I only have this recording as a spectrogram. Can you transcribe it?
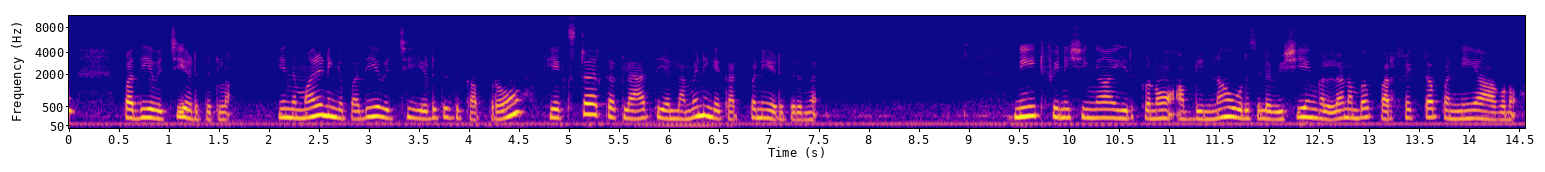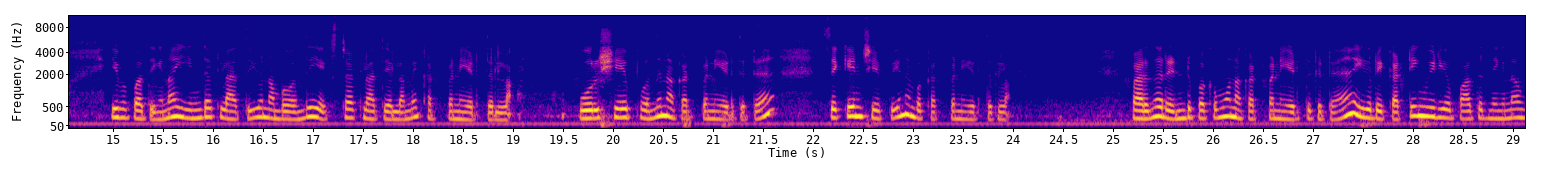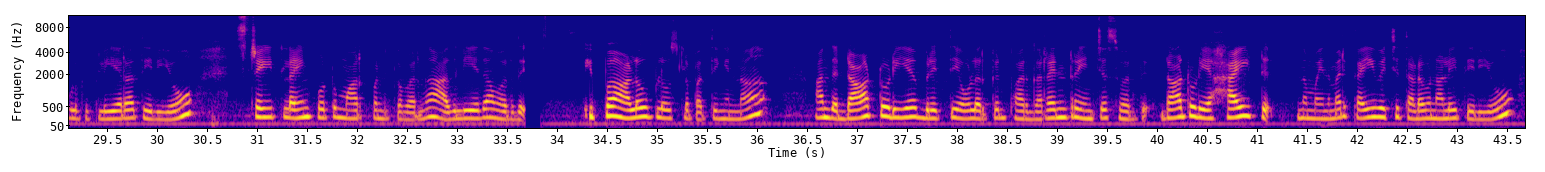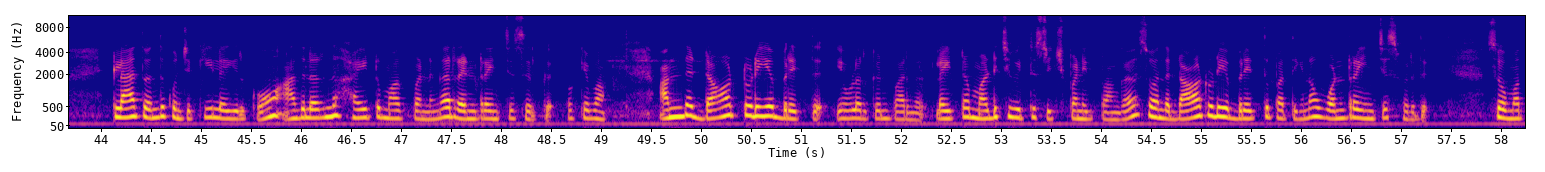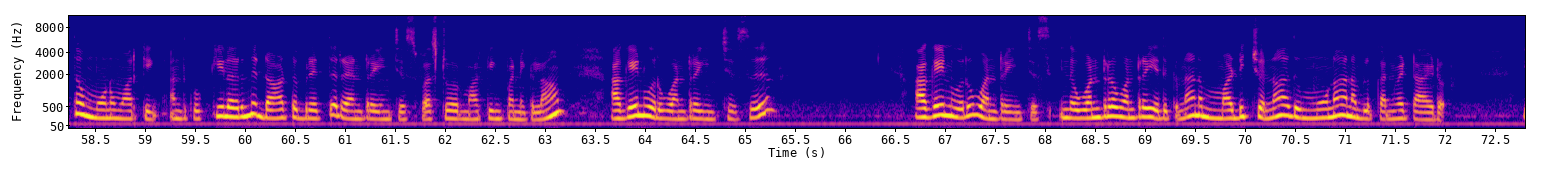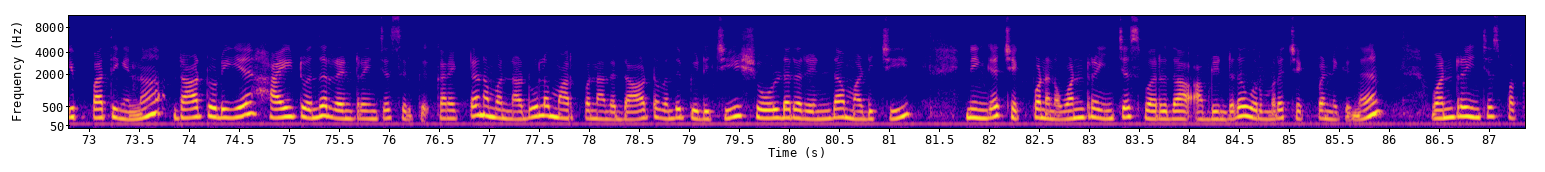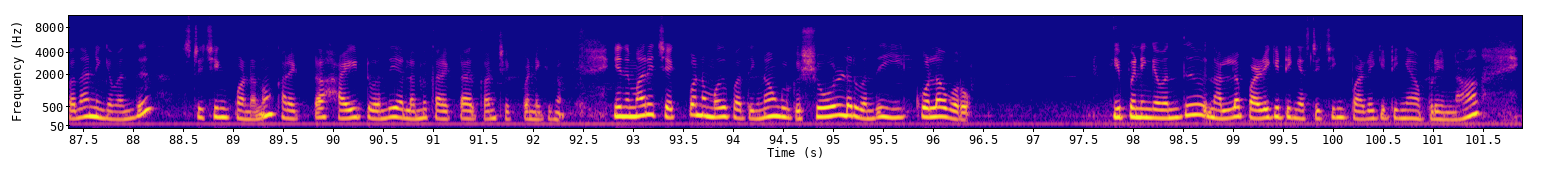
பதிய வச்சு எடுத்துக்கலாம். இந்த மாதிரி நீங்கள் பதிய வச்சு எடுத்ததுக்கப்புறம் எக்ஸ்ட்ரா இருக்க கிளாத் எல்லாமே நீங்கள் கட் பண்ணி எடுத்துருங்க. நீட் ஃபினிஷிங்காக இருக்கணும் அப்படின்னா ஒரு சில விஷயங்கள்லாம் நம்ம பர்ஃபெக்டாக பண்ணியே ஆகணும். இப்போ பார்த்திங்கன்னா இந்த கிளாத்தையும் நம்ம வந்து எக்ஸ்ட்ரா கிளாத் எல்லாமே கட் பண்ணி எடுத்துடலாம். ஒரு ஷேப் வந்து நான் கட் பண்ணி எடுத்துட்டேன். செகண்ட் ஷேப்பையும் நம்ம கட் பண்ணி எடுத்துக்கலாம். பாருங்கள் ரெண்டு பக்கமும் நான் கட் பண்ணி எடுத்துக்கிட்டேன். இதோடைய கட்டிங் வீடியோ பார்த்துருந்தீங்கன்னா உங்களுக்கு கிளியராக தெரியும். ஸ்ட்ரெயிட் லைன் போட்டு மார்க் பண்ணியிருக்க பாருங்கள் அதுலேயே தான் வருது. இப்போ அளவு ப்ளவுஸில் பார்த்தீங்கன்னா அந்த டாட்டுடைய பிரெத் எவ்வளோ இருக்குதுன்னு பாருங்கள் ரெண்டரை இன்ச்சஸ் வருது. டாட்டுடைய ஹைட்டு நம்ம இந்த மாதிரி கை வச்சு தடவுனாலே தெரியும். கிளாத் வந்து கொஞ்சம் கீழே இருக்கும். அதுலேருந்து ஹைட்டு மார்க் பண்ணுங்கள் ரெண்டரை இன்ச்சஸ் இருக்குது ஓகேவா அந்த டாட்டுடைய பிரெத்து எவ்வளோ இருக்குதுன்னு பாருங்கள் லைட்டாக மடித்து விட்டு ஸ்டிச் பண்ணியிருப்பாங்க ஸோ அந்த டாட்டுடைய பிரெத்து பார்த்திங்கன்னா ஒன்றரை இன்ச்சஸ் வருது. ஸோ மொத்தம் மூணு மார்க்கிங் அந்த குக்கியிலேருந்து டாட்டு பிரெத்து ரெண்டரை இன்ச்சஸ் ஃபஸ்ட்டு ஒரு மார்க்கிங் பண்ணிக்கலாம். அகைன் ஒரு ஒன்றரை இன்ச்சஸ்ஸு அகைன் ஒரு ஒன்றரை இன்ச்சஸ் இந்த ஒன்றரை ஒன்றரை எதுக்குன்னா நம்ம மடித்தோன்னா அது மூணாக நம்மளுக்கு கன்வெர்ட் ஆகிடும் இப்போ பார்த்தீங்கன்னா டாட்டுடைய ஹைட் வந்து ரெண்டரை இன்ச்சஸ் இருக்குது கரெக்டாக நம்ம நடுவில் மார்க் பண்ண அந்த டாட்டை வந்து பிடிச்சி ஷோல்டரை ரெண்டாக மடித்து நீங்கள் செக் பண்ணணும். ஒன்றரை இன்ச்சஸ் வருதா அப்படின்றத ஒரு முறை செக் பண்ணிக்கோங்க. ஒன்றரை இன்ச்சஸ் பக்கம் தான் நீங்கள் வந்து ஸ்டிச்சிங் பண்ணணும். கரெக்டாக ஹைட் வந்து எல்லாமே கரெக்டாக இருக்கான்னு செக் பண்ணிக்கோங்க. இந்த மாதிரி செக் பண்ணும்போது பார்த்திங்கன்னா உங்களுக்கு ஷோல்டர் வந்து ஈக்குவலாக வரும். இப்போ நீங்கள் வந்து நல்லா பழகிட்டீங்க ஸ்டிச்சிங் பழகிட்டீங்க அப்படின்னா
